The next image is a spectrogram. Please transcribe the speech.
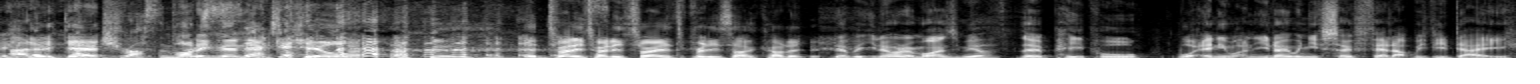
yeah, I don't, I yeah. don't trust them. Plotting for a their next second. kill. In 2023, it's pretty psychotic. No, but you know what it reminds me of? The people, well, anyone, you know, when you're so fed up with your day,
